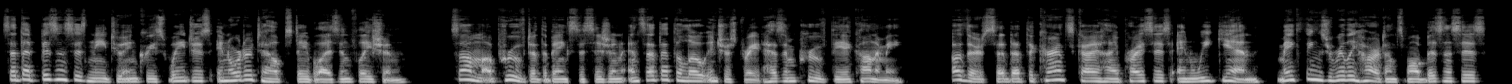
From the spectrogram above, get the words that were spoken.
said that businesses need to increase wages in order to help stabilize inflation. Some approved of the bank's decision and said that the low interest rate has improved the economy. Others said that the current sky high prices and weak yen make things really hard on small businesses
